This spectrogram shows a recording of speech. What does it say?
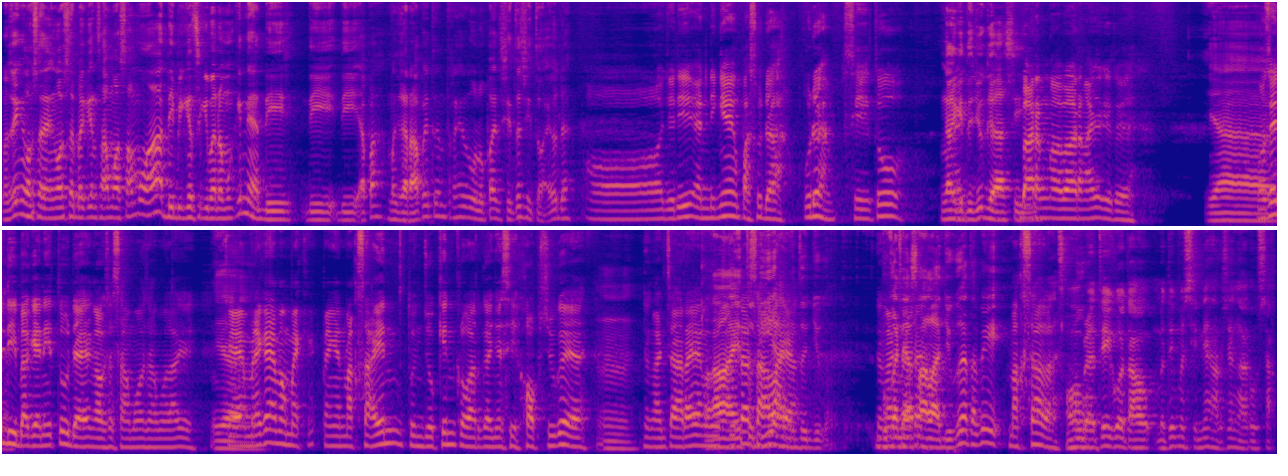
Maksudnya nggak usah nggak usah bikin sama-sama, ah, dibikin segimana mungkin ya di di di apa negara apa itu yang terakhir gue lupa di situ situ aja udah. Oh, jadi endingnya yang pas udah udah si itu Nggak gitu juga sih. bareng bareng aja gitu ya. Ya. Maksudnya di bagian itu udah nggak usah sama-sama lagi. Iya. Kayak mereka emang pengen maksain tunjukin keluarganya si Hobbs juga ya. Dengan cara yang menurut ah, kita itu salah dia, ya. itu juga. Dengan Bukannya cara- salah juga tapi Maksa lah. Oh berarti gue tahu, berarti mesinnya harusnya nggak rusak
